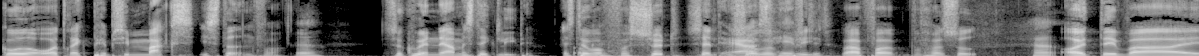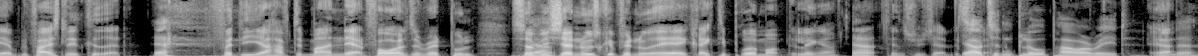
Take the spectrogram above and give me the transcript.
gået over at drikke Pepsi Max i stedet for, Ja. så kunne jeg nærmest ikke lide det. Altså, det Okay. var for sødt. Selv Det det er også var for, for sød. Ja. Og det var, jeg blev faktisk lidt ked af det. Ja. Fordi jeg har haft et meget nært forhold til Red Bull. Så Ja. hvis jeg nu skal finde ud af, at jeg ikke rigtig bryder mig om det længere, Ja. den synes jeg er lidt Jeg er jo til den blå Powerade. Ja. Den der.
